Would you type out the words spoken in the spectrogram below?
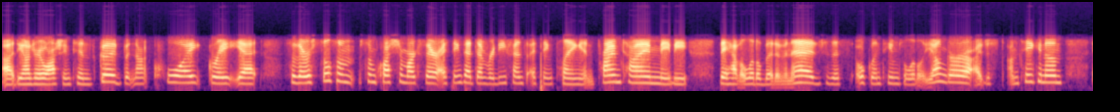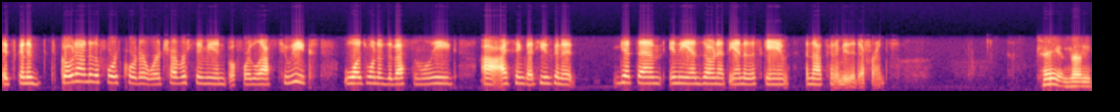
Uh, DeAndre Washington's good, but not quite great yet. So there are still some some question marks there. I think that Denver defense, I think playing in prime time, maybe they have a little bit of an edge. This Oakland team's a little younger. I just I'm taking them. It's going to go down to the fourth quarter where Trevor Siemian before the last 2 weeks was one of the best in the league. Uh, I think that he's going to get them in the end zone at the end of this game and that's going to be the difference. Okay, and then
